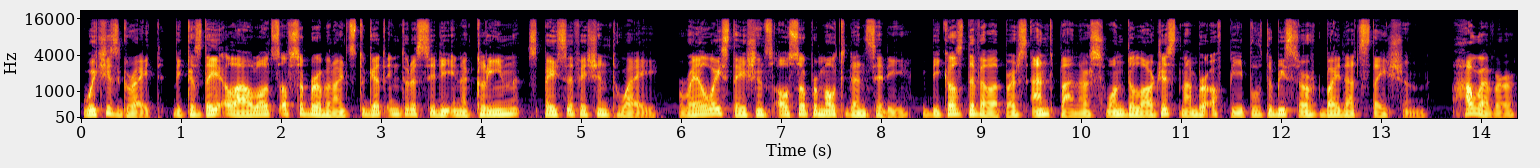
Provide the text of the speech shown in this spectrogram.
which is great, because they allow lots of suburbanites to get into the city in a clean, space-efficient way. Railway stations also promote density, because developers and planners want the largest number of people to be served by that station. However,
